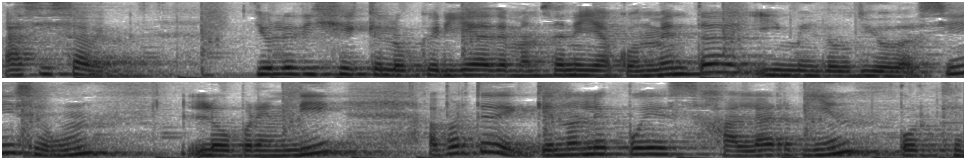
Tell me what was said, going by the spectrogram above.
Así saben. Yo le dije que lo quería de manzanilla con menta y me lo dio así, según lo prendí. Aparte de que no le puedes jalar bien porque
